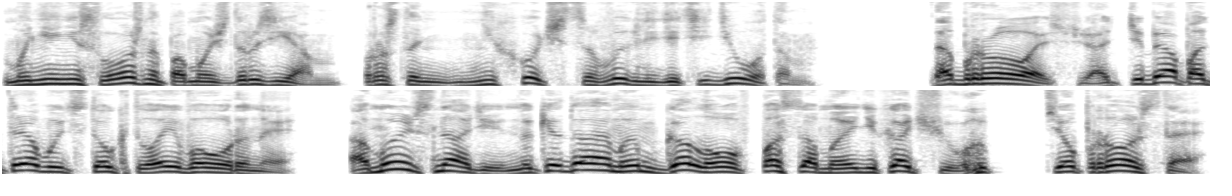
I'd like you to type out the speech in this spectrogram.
Мне несложно помочь друзьям, просто не хочется выглядеть идиотом». «Да брось, от тебя потребуется только твои вороны, а мы с Надей накидаем им голов по самое не хочу. Все просто».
